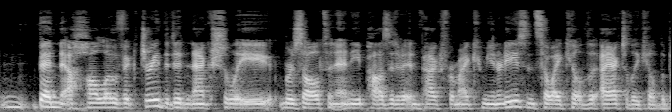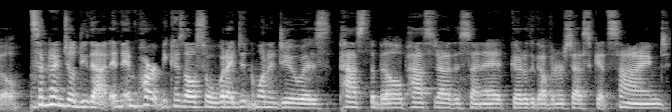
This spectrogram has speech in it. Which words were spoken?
been a hollow victory that didn't actually result in any positive impact for my communities and so i killed the, i actively killed the bill sometimes you'll do that and in part because also what i didn't want to do is pass the bill pass it out of the senate go to the governor's desk get signed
